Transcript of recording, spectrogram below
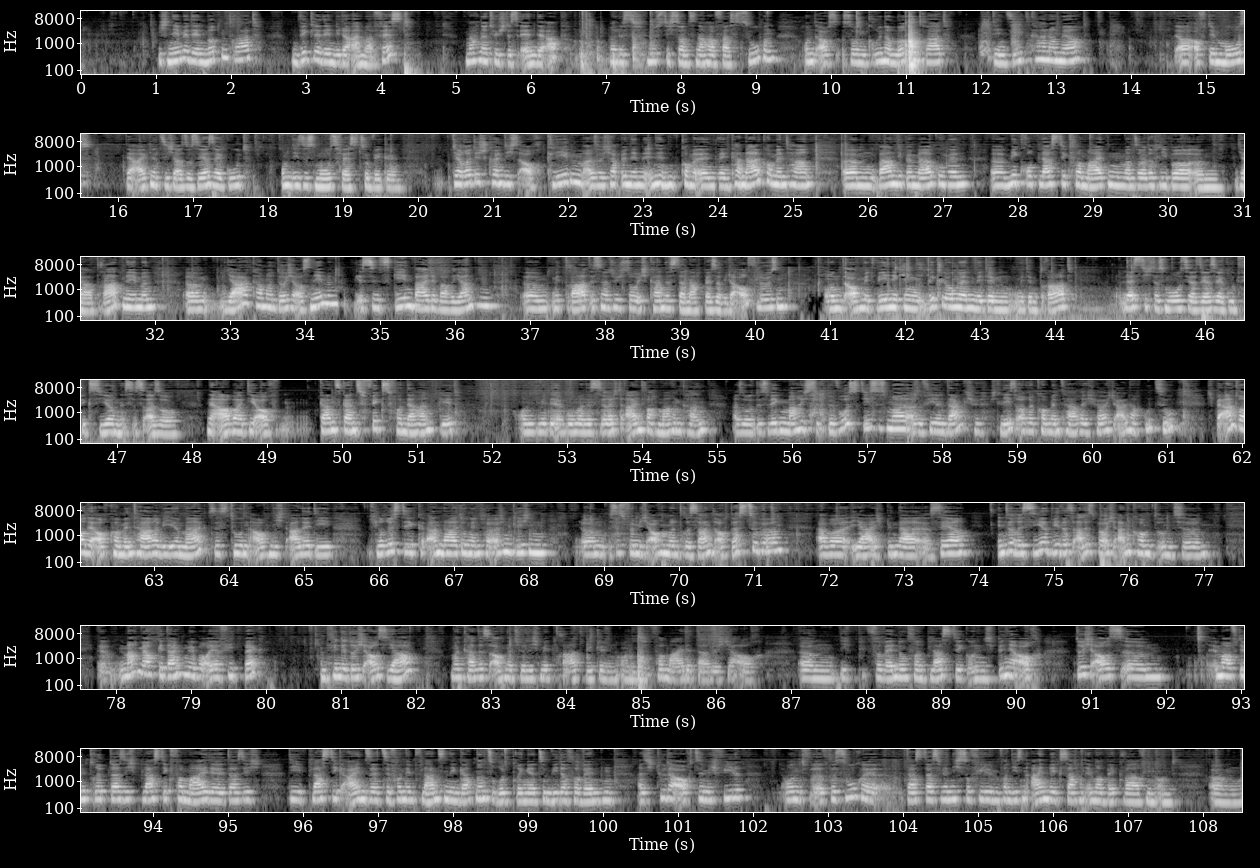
Ich nehme den Myrtendraht und wickle den wieder einmal fest, mache natürlich das Ende ab, weil das müsste ich sonst nachher fast suchen. Und auch so ein grüner Myrtendraht, den sieht keiner mehr äh, auf dem Moos. Der eignet sich also sehr, sehr gut, um dieses Moos festzuwickeln. Theoretisch könnte ich es auch kleben. Also ich habe in den, in den, in den Kanalkommentaren ähm, waren die Bemerkungen, äh, Mikroplastik vermeiden, man soll doch lieber ähm, ja, Draht nehmen. Ähm, ja, kann man durchaus nehmen. Es, es gehen beide Varianten. Ähm, mit Draht ist natürlich so, ich kann das danach besser wieder auflösen. Und auch mit wenigen Wicklungen mit dem, mit dem Draht lässt sich das Moos ja sehr, sehr gut fixieren. Es ist also eine Arbeit, die auch ganz, ganz fix von der Hand geht und mit der, wo man es recht einfach machen kann. Also deswegen mache ich es bewusst dieses Mal. Also vielen Dank. Ich, ich lese eure Kommentare. Ich höre euch allen auch gut zu. Ich beantworte auch Kommentare, wie ihr merkt. Das tun auch nicht alle, die Floristik-Anleitungen veröffentlichen. Ähm, es ist für mich auch immer interessant, auch das zu hören. Aber ja, ich bin da sehr interessiert, wie das alles bei euch ankommt und äh, mache mir auch Gedanken über euer Feedback und finde durchaus, ja, man kann das auch natürlich mit Draht wickeln und vermeidet dadurch ja auch ähm, die Verwendung von Plastik. Und ich bin ja auch durchaus ähm, immer auf dem Trip, dass ich Plastik vermeide, dass ich die Plastikeinsätze von den Pflanzen den Gärtnern zurückbringe zum Wiederverwenden. Also ich tue da auch ziemlich viel und äh, versuche, dass, dass wir nicht so viel von diesen Einwegsachen immer wegwerfen und ähm,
